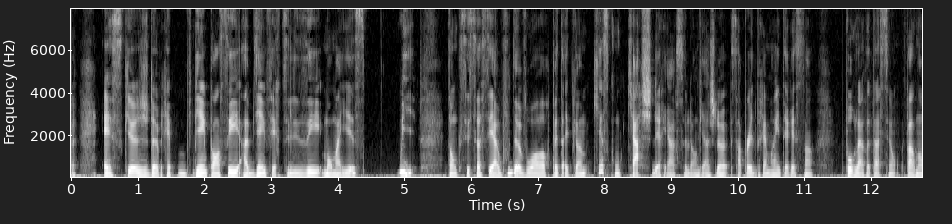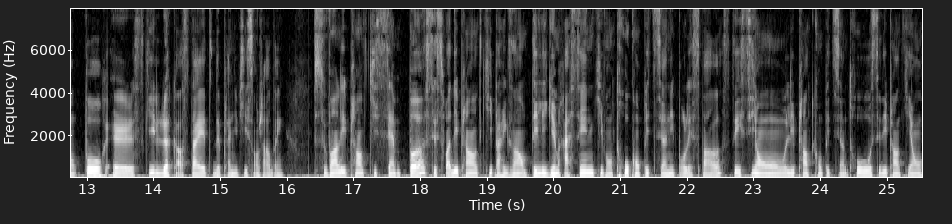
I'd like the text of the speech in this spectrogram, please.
est-ce que je devrais bien penser à bien fertiliser mon maïs? Oui. Donc, c'est ça, c'est à vous de voir peut-être comme qu'est-ce qu'on cache derrière ce langage-là. Ça peut être vraiment intéressant pour la rotation, pardon, pour euh, ce qui est le casse-tête de planifier son jardin. Souvent, les plantes qui s'aiment pas, c'est soit des plantes qui, par exemple, des légumes racines qui vont trop compétitionner pour l'espace. Si on, les plantes compétitionnent trop, c'est des plantes qui ont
